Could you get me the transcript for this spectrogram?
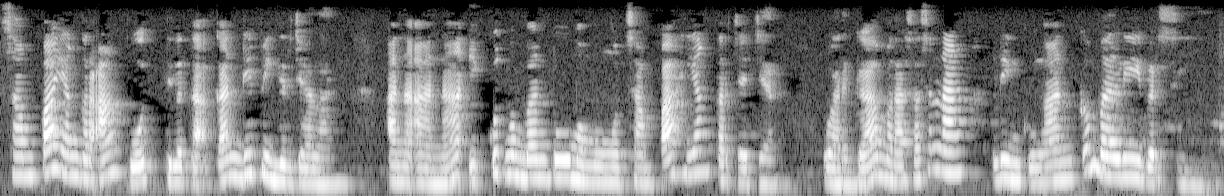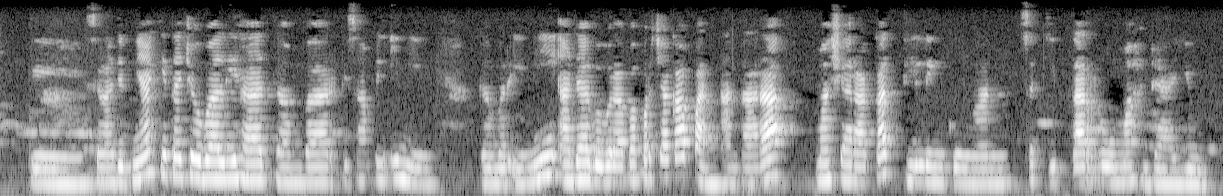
Sampah yang terangkut diletakkan di pinggir jalan. Anak-anak ikut membantu memungut sampah yang tercecer. Warga merasa senang, lingkungan kembali bersih. Oke, selanjutnya kita coba lihat gambar di samping ini. Gambar ini ada beberapa percakapan antara masyarakat di lingkungan sekitar rumah Dayu.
